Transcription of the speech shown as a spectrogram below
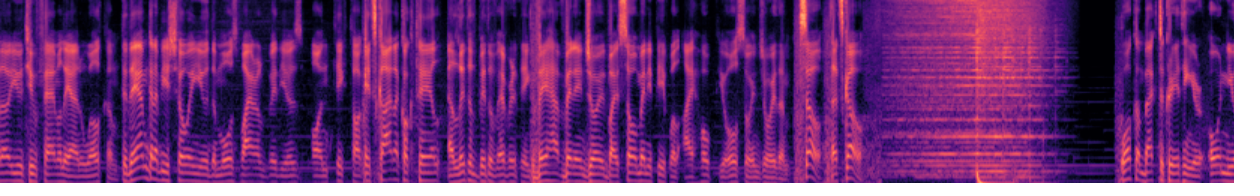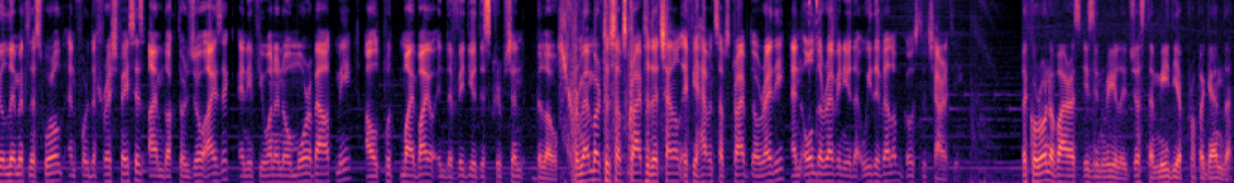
Hello YouTube family and welcome. Today I'm gonna be showing you the most viral videos on TikTok. It's kind of cocktail, a little bit of everything. They have been enjoyed by so many people. I hope you also enjoy them. So let's go. Welcome back to creating your own new limitless world and for the fresh faces I'm Dr. Joe Isaac and if you want to know more about me I'll put my bio in the video description below. Remember to subscribe to the channel if you haven't subscribed already and all the revenue that we develop goes to charity. The coronavirus isn't really just a media propaganda.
